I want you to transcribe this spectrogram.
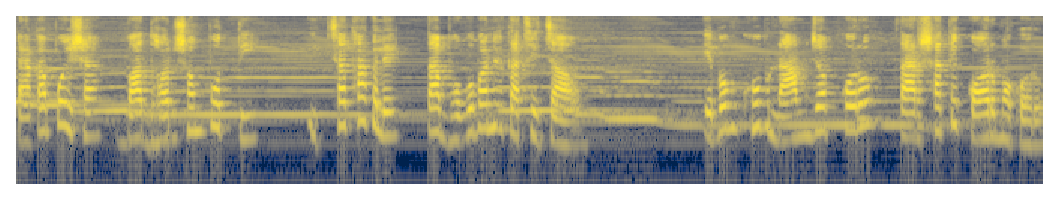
টাকা পয়সা বা ধন সম্পত্তি ইচ্ছা থাকলে তা ভগবানের কাছে চাও। এবং খুব নাম জপ করো, তার সাথে কর্ম করো।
